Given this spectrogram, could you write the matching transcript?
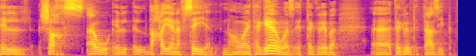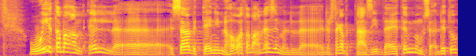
الشخص أو الضحية نفسيا إن هو يتجاوز التجربة آه، تجربة التعذيب. وطبعا آه، السبب الثاني اللي هو طبعا لازم اللي ارتكب التعذيب ده يتم مساءلته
